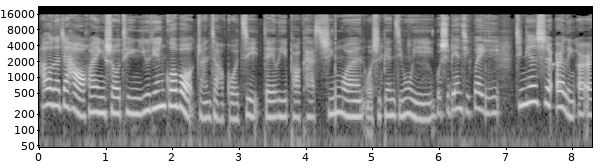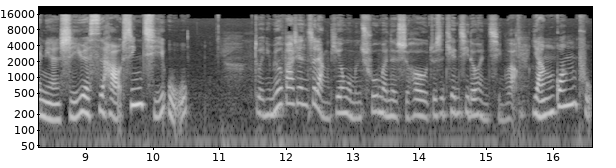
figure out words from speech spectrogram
Hello，大家好，欢迎收听 UDN Global 转角国际 Daily Podcast 新闻。我是编辑木仪，我是编辑惠仪。今天是二零二二年十一月四号，星期五。对，你没有发现这两天我们出门的时候，就是天气都很晴朗，阳光普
